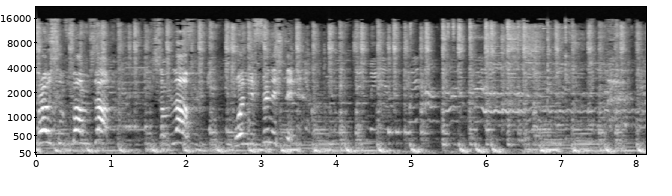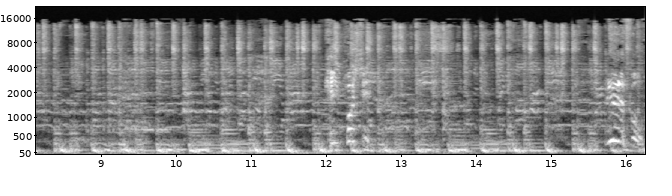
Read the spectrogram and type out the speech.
Throw some thumbs up, some love when you finished it. Keep pushing. Beautiful.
